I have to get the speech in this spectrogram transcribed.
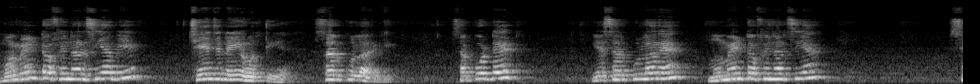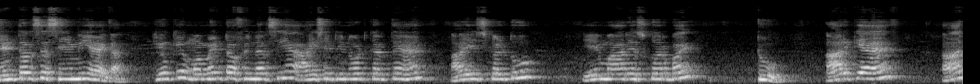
moment of inertia भी चेंज नहीं होती है सर्कुलर की। सपोर्टेड ये सर्कुलर है मोमेंट ऑफ़ इनर्सिया सेंटर से सेम ही आएगा, क्योंकि मोमेंट ऑफ़ इनर्सिया आई से डिनोट करते हैं I equal two M R square by two R क्या है? आर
